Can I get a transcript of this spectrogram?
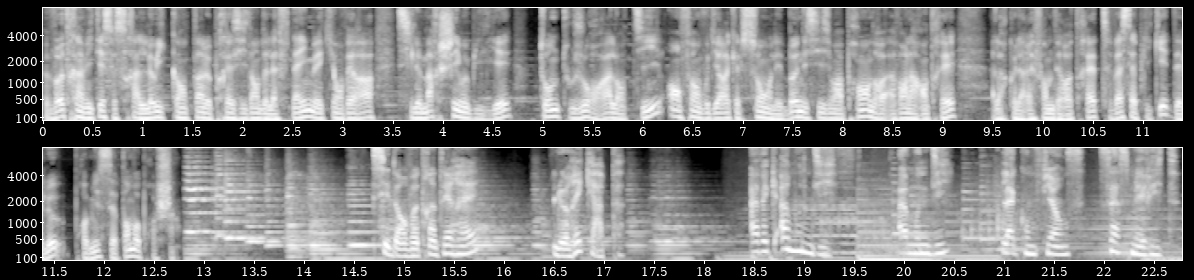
Votre invité, ce sera Loïc Quentin, le président de l'AFNAIM, et qui on verra si le marché immobilier tourne toujours au ralenti. Enfin, on vous dira quelles sont les bonnes décisions à prendre avant la rentrée, alors que la réforme des retraites va s'appliquer dès le 1er septembre prochain. C'est dans votre intérêt Le récap. Avec Amundi. Amundi, la confiance, ça se mérite.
